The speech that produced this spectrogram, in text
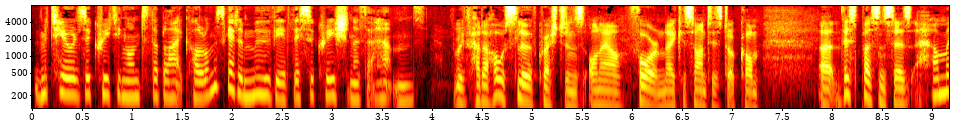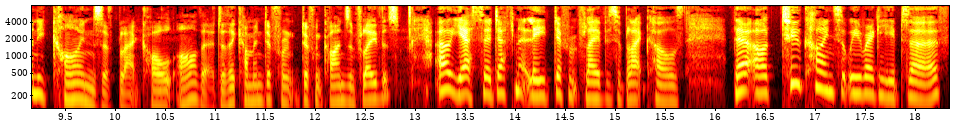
material is accreting onto the black hole. Almost get a movie of this accretion as it happens. We've had a whole slew of questions on our forum, nakedscientist.com. Uh, this person says, how many kinds of black hole are there? Do they come in different different kinds and flavours? Oh yes, there are definitely different flavours of black holes. There are two kinds that we regularly observe.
